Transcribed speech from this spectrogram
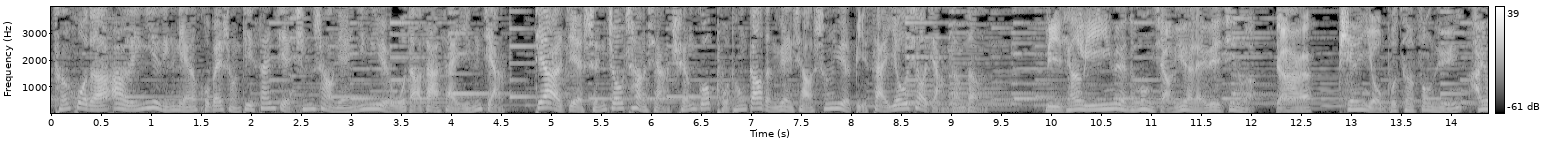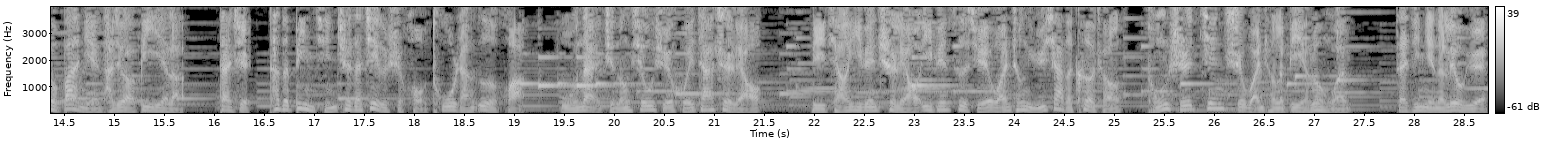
曾获得2010年湖北省第三届青少年音乐舞蹈大赛银奖，第二届神州畅享全国普通高等院校声乐比赛优秀奖等等。李强离音乐的梦想越来越近了。然而天有不测风云，还有半年他就要毕业了，但是他的病情却在这个时候突然恶化，无奈只能休学回家治疗。李强一边治疗一边自学完成余下的课程，同时坚持完成了毕业论文。在今年的六月。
